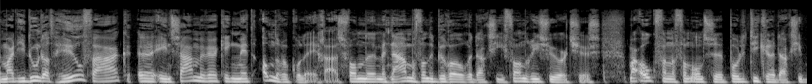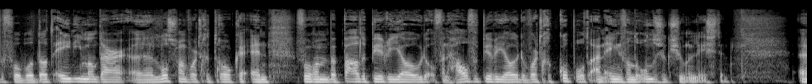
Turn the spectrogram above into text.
Maar die doen dat heel vaak in samenwerking met andere collega's. Van met name van de bureauredactie, van researchers. Maar ook van, van onze politieke redactie bijvoorbeeld. Dat één iemand daar los van wordt getrokken. En voor een bepaalde periode of een halve periode wordt gekoppeld aan een van de onderzoeksjournalisten. Uh,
